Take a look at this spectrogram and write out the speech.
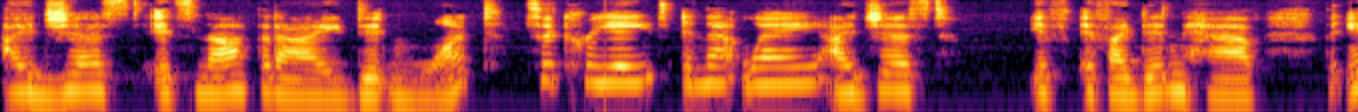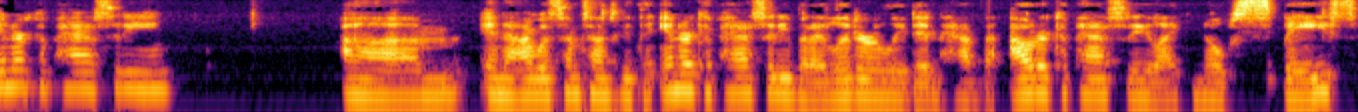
I just, it's not that I didn't want to create in that way. I just, if, if I didn't have the inner capacity, um, and I would sometimes get the inner capacity, but I literally didn't have the outer capacity, like no space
